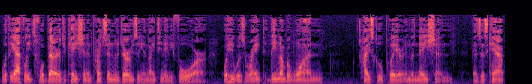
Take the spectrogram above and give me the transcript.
with the Athletes for Better Education in Princeton, New Jersey in 1984, where he was ranked the number one high school player in the nation as this camp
